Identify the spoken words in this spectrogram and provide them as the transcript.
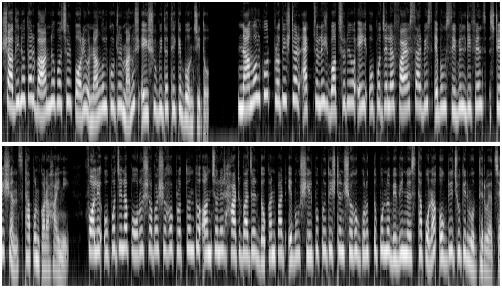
স্বাধীনতার বাহান্ন বছর পরেও নাঙ্গলকোটের মানুষ এই সুবিধা থেকে বঞ্চিত। নাঙ্গলকোট প্রতিষ্ঠার একচল্লিশ বছরেও এই উপজেলার ফায়ার সার্ভিস এবং সিভিল ডিফেন্স স্টেশন স্থাপন করা হয়নি। ফলে উপজেলা পৌরসভা সহ প্রত্যন্ত অঞ্চলের হাট বাজার দোকানপাট এবং শিল্প প্রতিষ্ঠান সহ গুরুত্বপূর্ণ বিভিন্ন স্থাপনা অগ্নিঝুঁকির মধ্যে রয়েছে।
